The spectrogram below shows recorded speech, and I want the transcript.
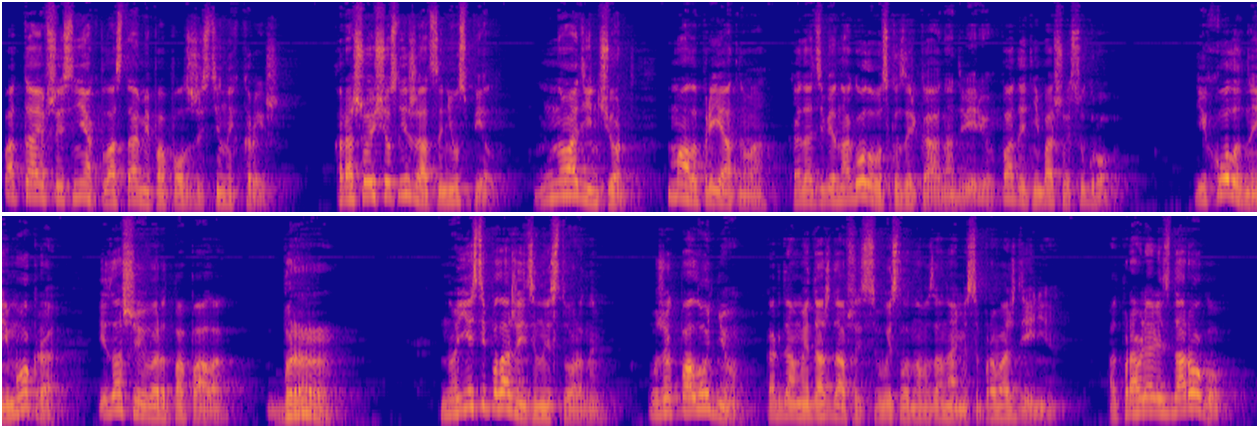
Подтаявший снег пластами пополз с жестяных крыш. Хорошо еще слежаться не успел. Но один черт, мало приятного, когда тебе на голову с козырька над дверью падает небольшой сугроб. И холодно, и мокро, и за шиворот попало. Бррр. Но есть и положительные стороны. Уже к полудню, когда мы, дождавшись высланного за нами сопровождения, отправлялись в дорогу,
